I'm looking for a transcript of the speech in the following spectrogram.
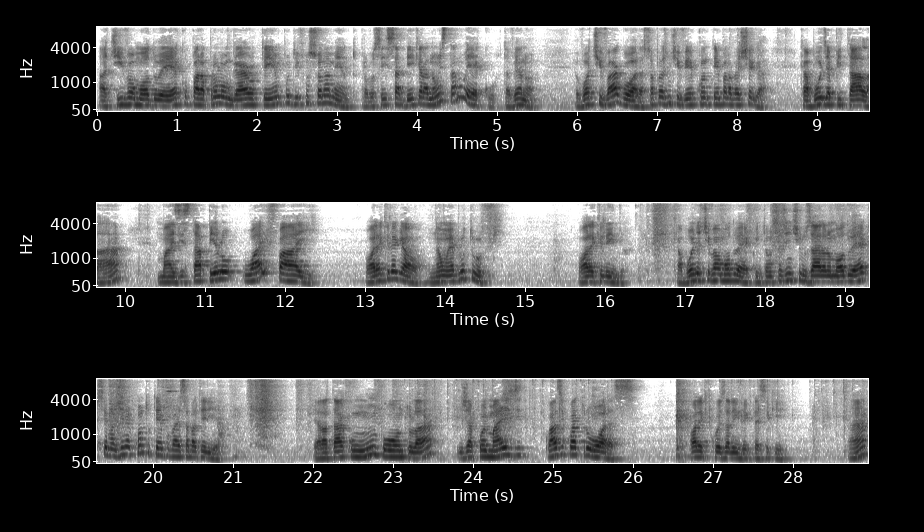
Ativa o modo eco para prolongar o tempo de funcionamento. Para vocês saberem que ela não está no eco, tá vendo? Eu vou ativar agora, só para a gente ver quanto tempo ela vai chegar. Acabou de apitar lá, mas está pelo Wi-Fi. Olha que legal, não é Bluetooth. Olha que lindo. Acabou de ativar o modo eco. Então, se a gente usar ela no modo eco, você imagina quanto tempo vai essa bateria. Ela tá com um ponto lá e já foi mais de quase 4 horas. Olha que coisa linda que tá isso aqui. Hã?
